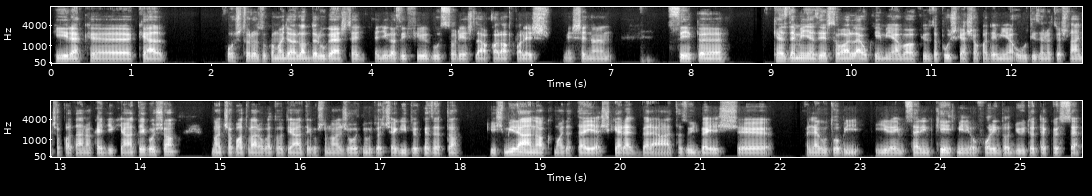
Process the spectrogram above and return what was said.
hírekkel postorozzuk a magyar labdarúgást, egy, egy igazi feel és le a kalappal, és, és egy nagyon szép kezdeményezés, szóval leukémiával küzd a Puskás Akadémia U15-ös lánycsapatának egyik játékosa, nagy csapat válogatott játékosa Nagy Zsolt nyújtott segítőkezett a kis Mirának, majd a teljes keret beleállt az ügybe, és a legutóbbi híreim szerint két millió forintot gyűjtöttek össze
